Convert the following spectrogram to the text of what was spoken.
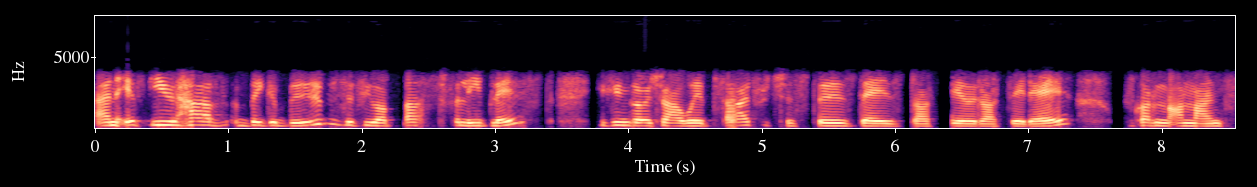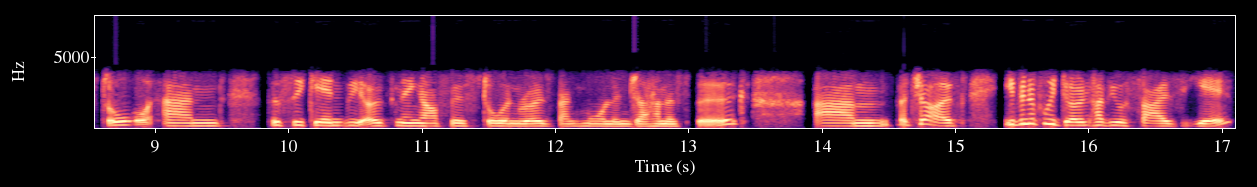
And if you have bigger boobs, if you are bustfully blessed, you can go to our website, which is thursdays.co.za. We've got an online store, and this weekend we're opening our first store in Rosebank Mall in Johannesburg. Um, but yeah, if, even if we don't have your size yet,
